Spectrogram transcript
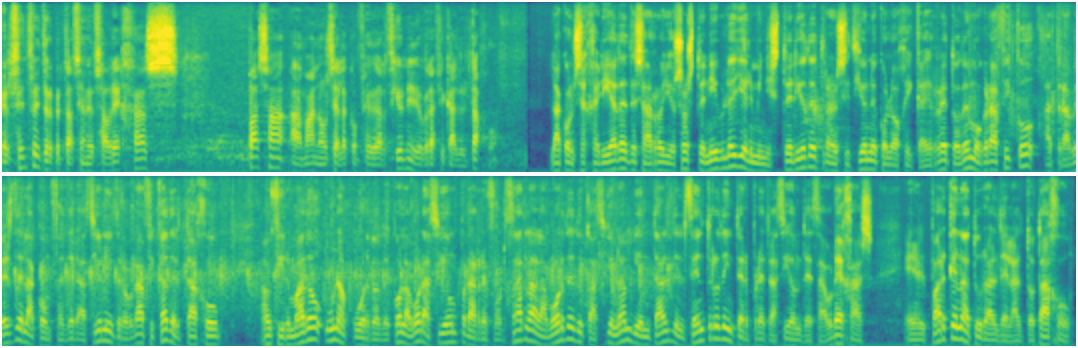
El Centro de Interpretación de Saurejas pasa a manos de la Confederación Hidrográfica del Tajo. La Consejería de Desarrollo Sostenible y el Ministerio de Transición Ecológica y Reto Demográfico, a través de la Confederación Hidrográfica del Tajo, han firmado un acuerdo de colaboración para reforzar la labor de educación ambiental del Centro de Interpretación de Zaurejas, en el Parque Natural del Alto Tajo.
